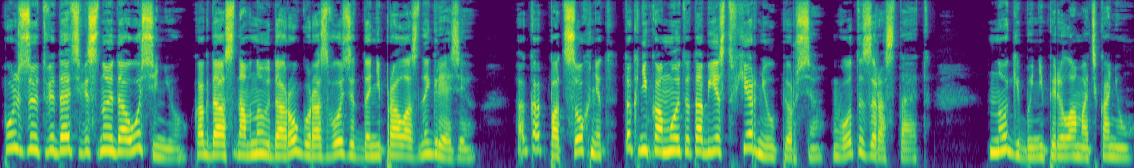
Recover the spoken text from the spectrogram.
Пользуют, видать, весной до осенью, когда основную дорогу развозят до непролазной грязи. А как подсохнет, так никому этот объезд в хер не уперся. Вот и зарастает. Ноги бы не переломать коню.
